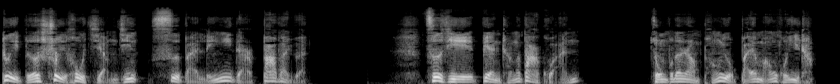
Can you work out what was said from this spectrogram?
兑得税后奖金四百零一点八万元，自己变成了大款，总不能让朋友白忙活一场。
